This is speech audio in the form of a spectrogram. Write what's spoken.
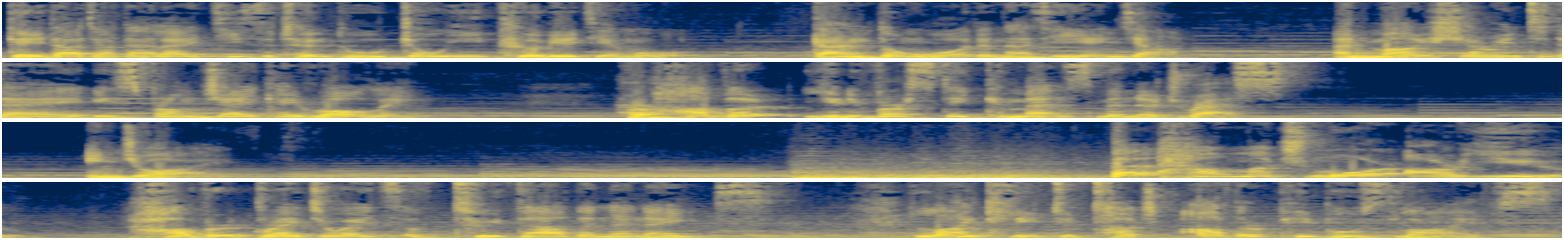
给大家带来集思晨读周一特别节目，感动我的那些演讲。And my sharing today is from J.K. Rowling, her Harvard University commencement address. Enjoy. How much more are you, Harvard graduates of 2008, likely to touch other people's lives?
